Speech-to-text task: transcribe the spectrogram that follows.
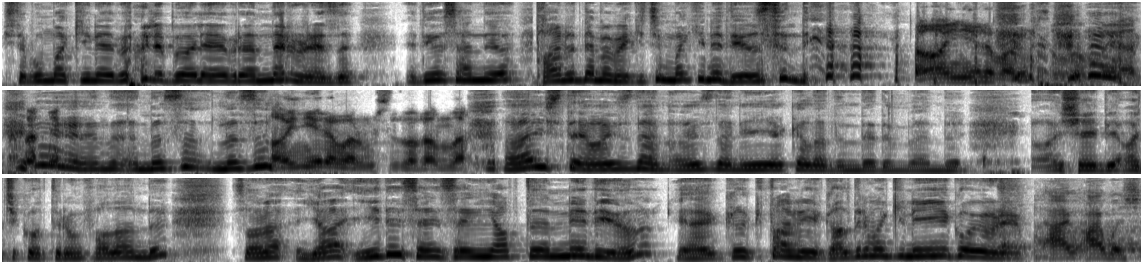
İşte bu makine böyle böyle evrenler üreze. E diyor sen diyor tanrı dememek için makine diyorsun diyor. Aynı yere varmışız adamla yani. nasıl nasıl? Aynı yere varmışız adamla. Ha işte o yüzden o yüzden iyi yakaladın dedim ben de. Şey bir açık oturum falandı. Sonra ya iyi de sen senin yaptığın ne diyor? Ya kalk Tanrı'yı kaldır makineyi koy oraya. I, I was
